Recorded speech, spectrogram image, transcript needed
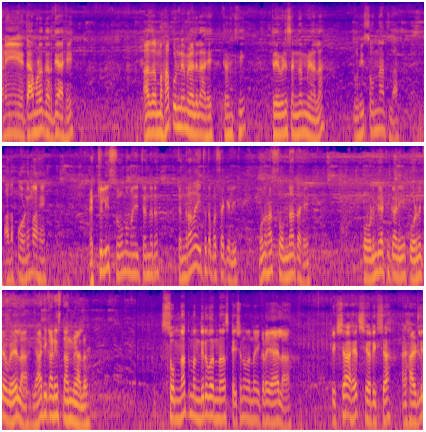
आणि त्यामुळं गर्दी आहे. आज महापुण्य मिळालेलं आहे कारण की त्रिवेणी संगम मिळाला. तोही सोमनाथला. आता पौर्णिमा आहे. ॲक्च्युली सोम म्हणजे चंद्र. चंद्रानं इथं तपस्या केली. म्हणून हा सोमनाथ आहे. पौर्णिमेच्या ठिकाणी पौर्णिमेच्या वेळेला या ठिकाणी स्नान मिळालं. सोमनाथ मंदिरवरनं स्टेशनवरनं इकडे यायला रिक्षा आहेत शेअर रिक्षा आणि हार्डली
